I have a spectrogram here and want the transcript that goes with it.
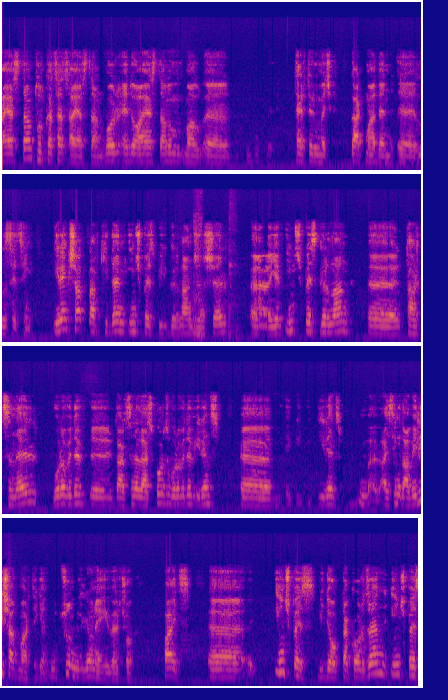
Հայաստան թուրքացած Հայաստան որ հետո Հայաստանում մալ թերթերու մեջ գարկմադեն լսեցինք իրենք շատ լավ գիտեն ինչպես գրնան ճնշել եւ ինչպես գրնան դարձնել որովհետեւ դարձնել այս գործը որովհետեւ իրենց իրենց այսինքն ավելի շատ մարդիկ են 80 միլիոն է ի վերջո բայց ինչպես վիդեո օգտագործեն, ինչպես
